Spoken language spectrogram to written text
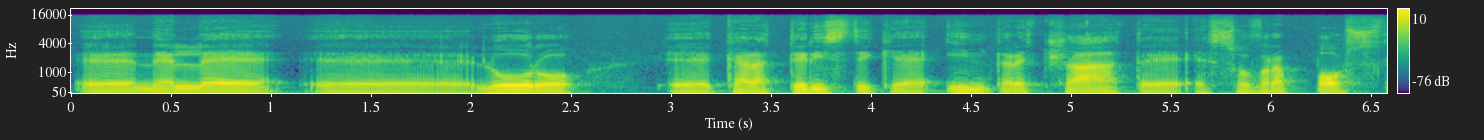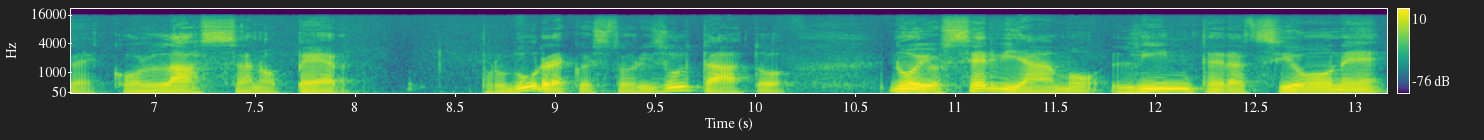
eh, nelle eh, loro caratteristiche intrecciate e sovrapposte collassano per produrre questo risultato, noi osserviamo l'interazione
